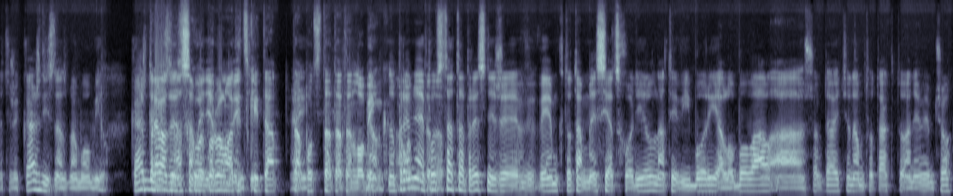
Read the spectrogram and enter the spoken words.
Pretože každý z nás má mobil. Každý Pre vás je skôr problematicky tá, tá Hej. podstata, ten lobbying. No, no pre mňa je teda- podstata presne, že viem, kto tam mesiac chodil na tie výbory a loboval a však dajte nám to takto a neviem čo.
